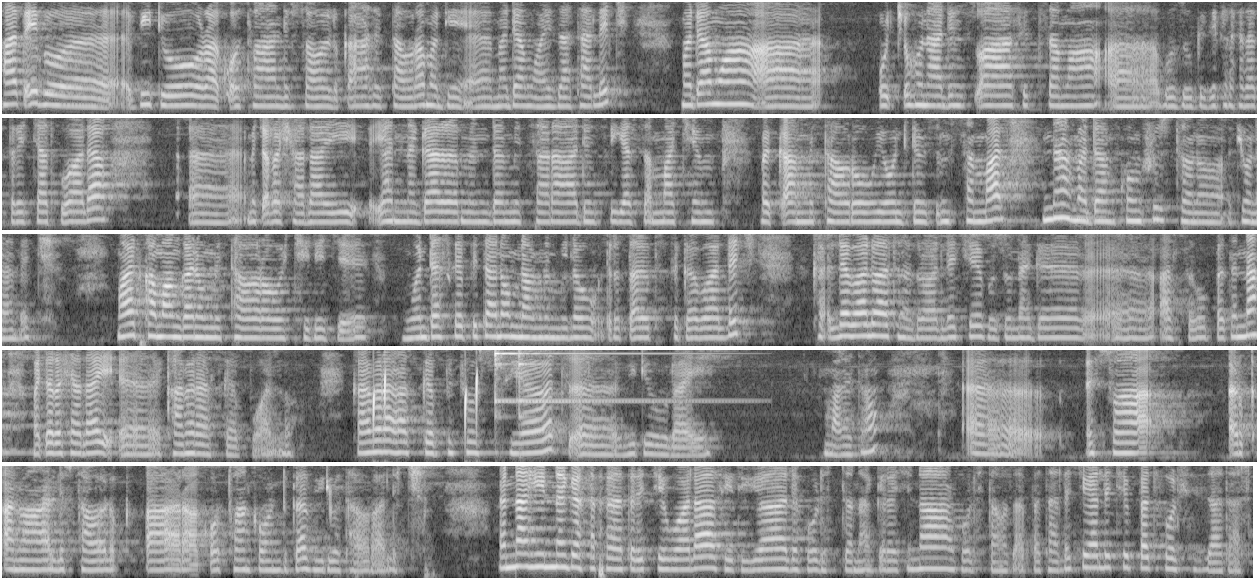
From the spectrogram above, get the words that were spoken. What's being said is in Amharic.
ፋጤ በቪዲዮ ራቆቷን ልብሷ ወልቃ ስታወራ መዳሟ ይዛታለች። መዳሟ ውጭ ሆና ድምጿ ስትሰማ ብዙ ጊዜ ከተከታተለቻት በኋላ መጨረሻ ላይ ያን ነገር ምን እንደምትሰራ ድምፅ እያሰማችም በቃ የምታወረው የወንድ ድምፅ ይሰማል እና መዳም ኮንፊውዝ ትሆናለች። ማለት ከማን ጋር ነው የምታወራው እቺ ልጅ ወንድ አስገብታ ነው ምናምን የሚለው ጥርጣሬ ውስጥ ትገባለች። ለባሏ ትነግረዋለች። ብዙ ነገር አስቡበት እና መጨረሻ ላይ ካሜራ አስገባዋለሁ። ካሜራ አስገብቶ ሲያዩት ቪዲዮ ላይ ማለት ነው እሷ እርቃኗ ልብሳ ወልቃ ራቆቷን ከወንድ ጋር ቪዲዮ ታወራለች። እና ይሄን ነገር ከተከታተለች በኋላ ሴትዮዋ ለፖሊስ ተናገረች እና ፖሊስ ታመጣበታለች። ያለችበት ፖሊስ ይዛታል።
